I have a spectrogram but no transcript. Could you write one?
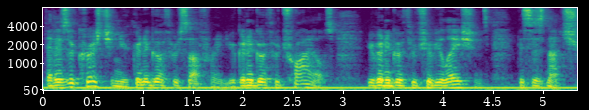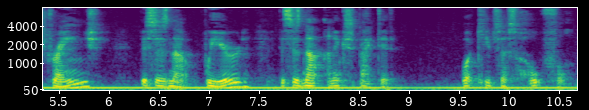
That as a Christian, you're going to go through suffering. You're going to go through trials. You're going to go through tribulations. This is not strange. This is not weird. This is not unexpected. What keeps us hopeful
